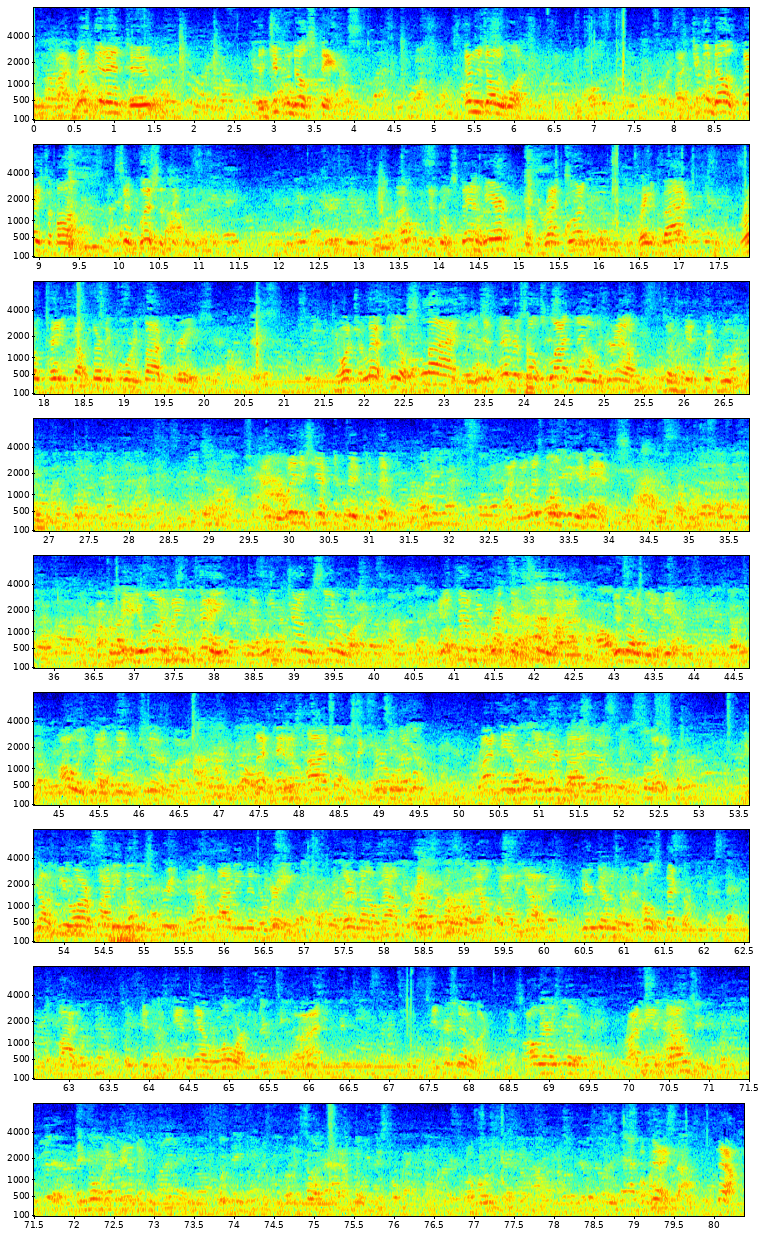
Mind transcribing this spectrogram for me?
All right, let's get into the Do stance. And there's only one. Uh, right, Jeet is based upon simplicity. Right, just going to stand here, take your right foot, bring it back, rotate about 30, 45 degrees. You want your left heel slightly, just ever so slightly on the ground so you get quick movement. And your weight is shifted 50-50. All right, now let's go into your hands. Now from here, you want to maintain that Wing Chun center line. Anytime you break that center line, you're going to get hit. Always maintain your center line. Left hand is high, about pectoral level right hand down here by the stomach. Because you are fighting in the street, you're not fighting in the ring, where they're not allowed to beat from the belt, yada yada. You're dealing with the whole spectrum of fighting. So get this hand down lower. All right? Keep your center line. That's all there is to it. Right hand down. Left hand up. What they do is so when you just go back. Okay, now,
